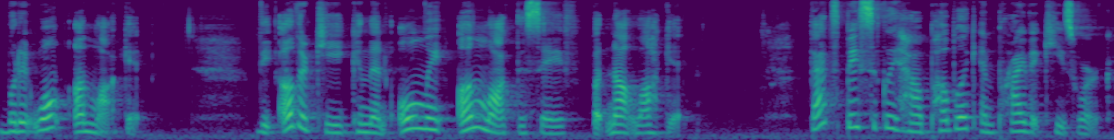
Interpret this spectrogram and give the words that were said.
but it won't unlock it. The other key can then only unlock the safe, but not lock it. That's basically how public and private keys work.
